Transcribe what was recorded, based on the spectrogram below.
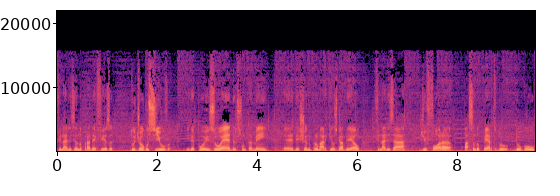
finalizando para a defesa do Diogo Silva. E depois o Ederson também, é, deixando para o Marquinhos Gabriel finalizar de fora, passando perto do, do gol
